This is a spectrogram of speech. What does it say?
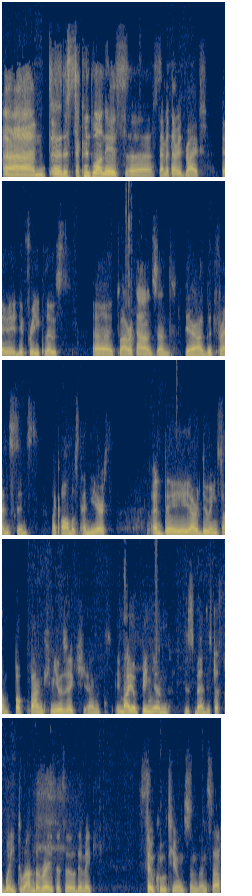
And uh, the second one is uh, Cemetery Drive. They they're pretty close uh, to our towns, and they are good friends since like almost ten years. And they are doing some pop punk music, and in my opinion, this band is just way too underrated. So they make so cool tunes and, and stuff.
